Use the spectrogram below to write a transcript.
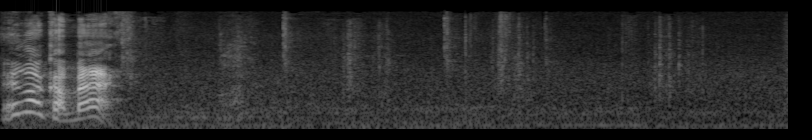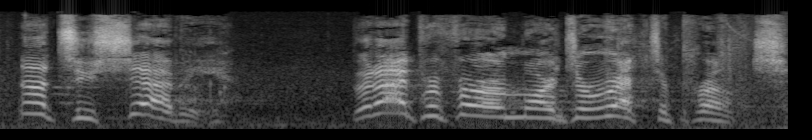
Hey, look, I'm back. Not too shabby. But I prefer a more direct approach.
